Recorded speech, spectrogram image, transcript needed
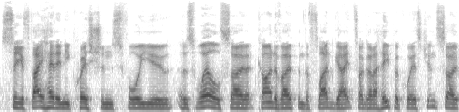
see if they had any questions for you as well. So it kind of opened the floodgates. I got a heap of questions. So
